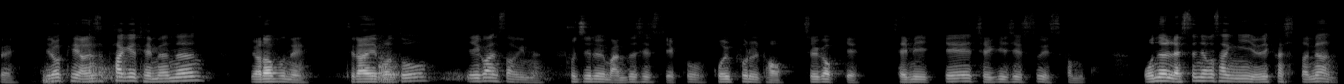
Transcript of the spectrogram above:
네 이렇게 연습하게 되면은 여러분의 드라이버도 일관성 있는 부지를 만드실 수 있고 골프를 더 즐겁게 재미있게 즐기실 수 있을 겁니다. 오늘 레슨 영상이 유익하셨다면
